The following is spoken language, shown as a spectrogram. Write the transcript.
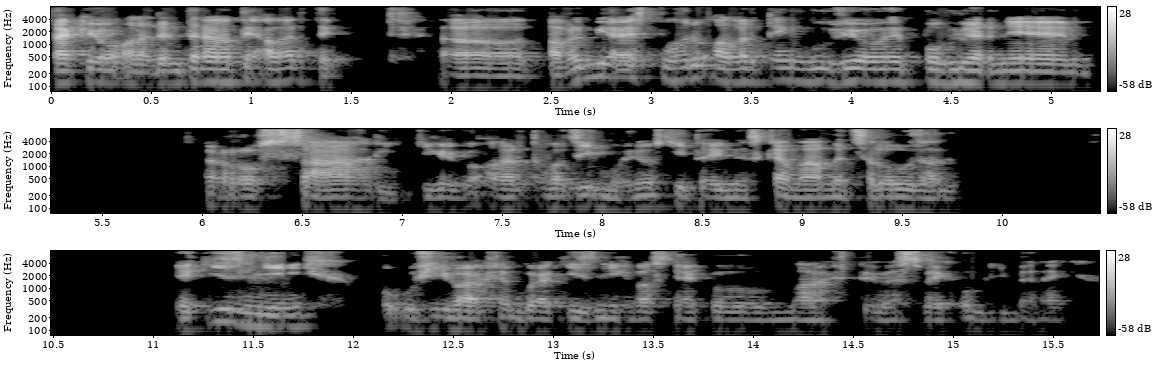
Tak jo, ale jdem teda na ty alerty. Uh, Power BI z pohledu alertingu že jo, je poměrně rozsáhlý. Těch jako alertovacích možností tady dneska máme celou řadu. Jaký z nich používáš nebo jaký z nich vlastně jako máš ty ve svých oblíbených?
